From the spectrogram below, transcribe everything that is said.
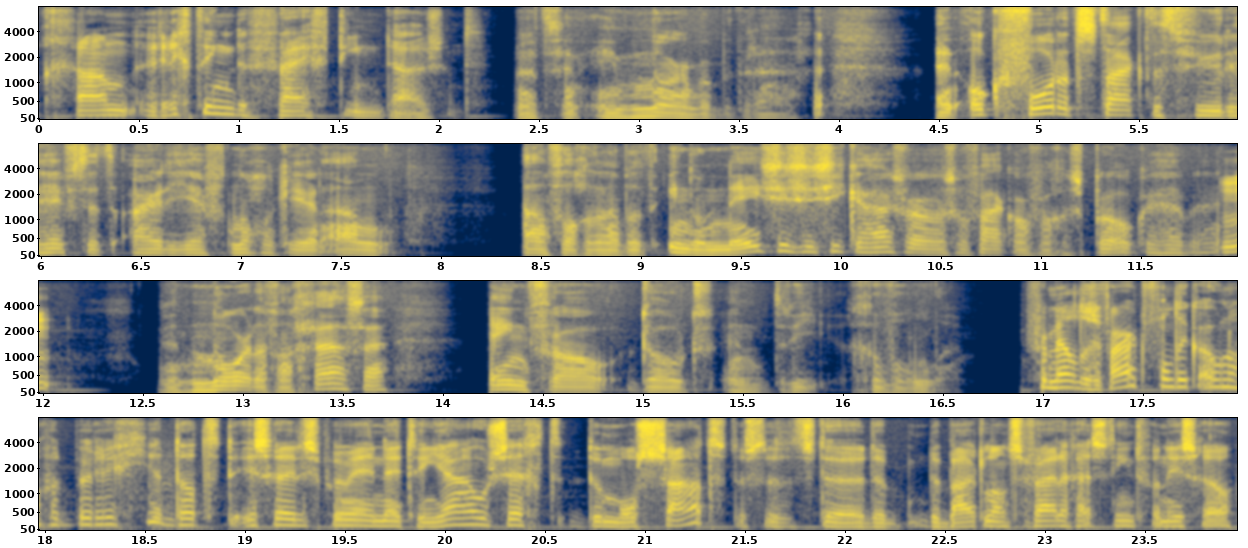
gaan richting de 15.000. Dat zijn enorme bedragen. En ook voor het staakt het vuren heeft het RDF nog een keer een aan, aanval gedaan op het Indonesische ziekenhuis, waar we zo vaak over gesproken hebben. Hm. In het noorden van Gaza. Eén vrouw dood en drie gewonden. Vermeldenswaard vond ik ook nog het berichtje dat de Israëlische premier Netanyahu zegt de Mossad, dus dat is de, de, de buitenlandse veiligheidsdienst van Israël,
